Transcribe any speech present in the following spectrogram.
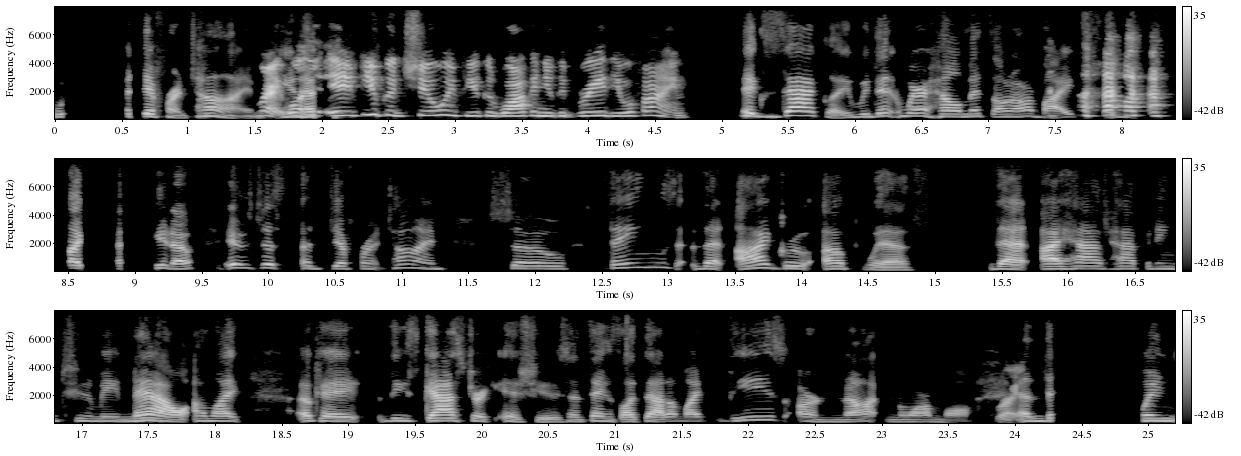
a different time right. well know? if you could chew if you could walk and you could breathe you were fine. Exactly. We didn't wear helmets on our bikes like you know? It was just a different time. So things that i grew up with that i have happening to me now i'm like okay, these gastric issues and things like that. I'm like, these are not normal. Right. And then when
